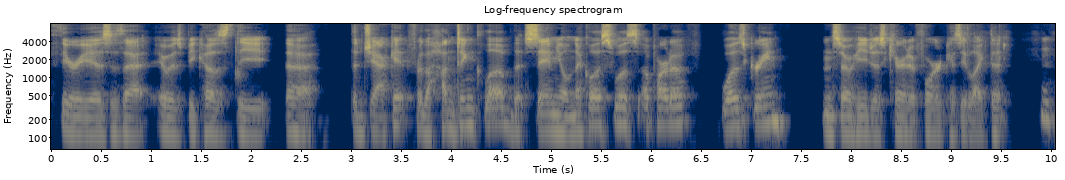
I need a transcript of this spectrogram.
theory is, is that it was because the, the, the jacket for the hunting club that Samuel Nicholas was a part of was green. And so he just carried it forward because he liked it. Hmm.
